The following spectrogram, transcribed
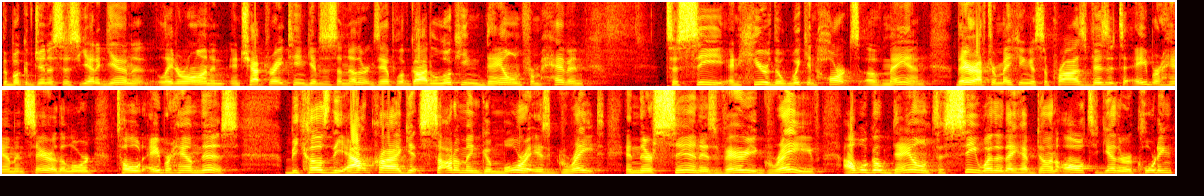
The book of Genesis, yet again, later on in, in chapter 18, gives us another example of God looking down from heaven to see and hear the wicked hearts of man. There, after making a surprise visit to Abraham and Sarah, the Lord told Abraham this because the outcry against Sodom and Gomorrah is great and their sin is very grave, I will go down to see whether they have done altogether according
